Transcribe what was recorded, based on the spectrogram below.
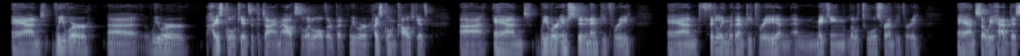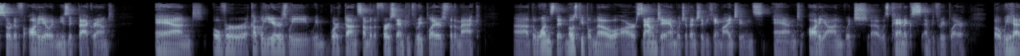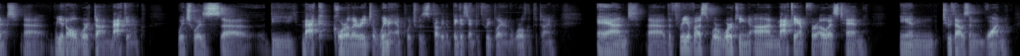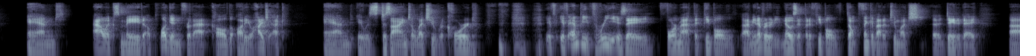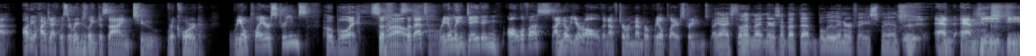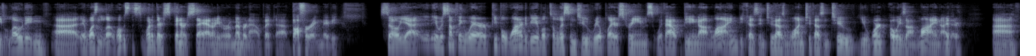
and we were uh, we were high school kids at the time. Alex is a little older, but we were high school and college kids, uh, and we were interested in MP3 and fiddling with MP3 and and making little tools for MP3. And so we had this sort of audio and music background. And over a couple years, we we worked on some of the first MP3 players for the Mac. Uh, the ones that most people know are SoundJam, which eventually became iTunes, and Audion, which uh, was Panic's MP3 player. But we had uh, we had all worked on MacAmp, which was uh, the Mac corollary to Winamp, which was probably the biggest MP3 player in the world at the time. And uh, the three of us were working on MacAmp for OS 10 in 2001. And Alex made a plugin for that called Audio Hijack. And it was designed to let you record. if, if MP3 is a format that people, I mean, everybody knows it, but if people don't think about it too much uh, day to day, uh, Audio Hijack was originally designed to record real player streams. Oh boy. So wow. so that's really dating all of us. I know you're old enough to remember real player streams, but Yeah, I still have nightmares about that blue interface, man. and and the the loading uh it wasn't lo- what was this, what did their spinners say? I don't even remember now, but uh, buffering maybe. So yeah, it, it was something where people wanted to be able to listen to real player streams without being online because in 2001, 2002, you weren't always online either. Uh,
